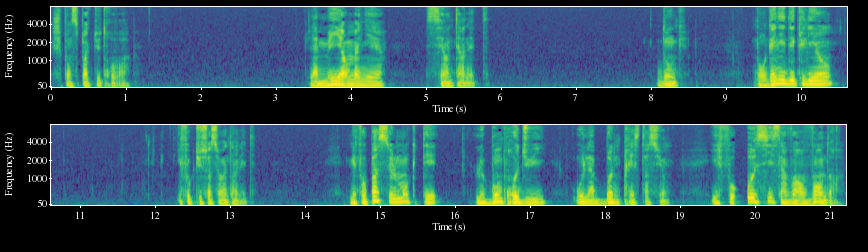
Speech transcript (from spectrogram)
Je ne pense pas que tu trouveras. La meilleure manière, c'est Internet. Donc, pour gagner des clients, il faut que tu sois sur Internet. Mais il ne faut pas seulement que tu aies le bon produit ou la bonne prestation. Il faut aussi savoir vendre.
